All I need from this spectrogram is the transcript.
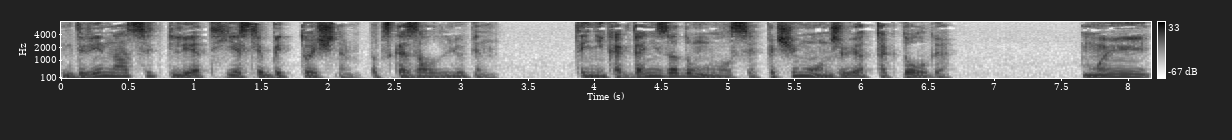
«Двенадцать лет, если быть точным», – подсказал Люпин. «Ты никогда не задумывался, почему он живет так долго?» «Мы...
